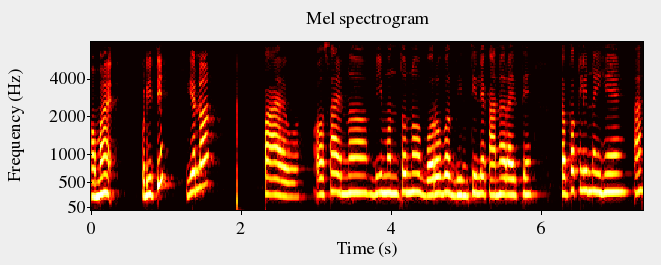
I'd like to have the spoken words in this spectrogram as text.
अमाय प्रीती ये ना. पाय असं आहे ना मी म्हणतो ना बरोबर भिंतीले कानं राहते. टपकली नाही हे.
